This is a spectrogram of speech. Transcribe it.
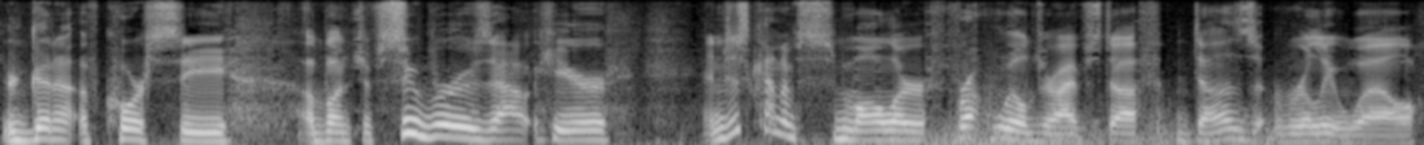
You're gonna of course see a bunch of Subarus out here and just kind of smaller front wheel drive stuff does really well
